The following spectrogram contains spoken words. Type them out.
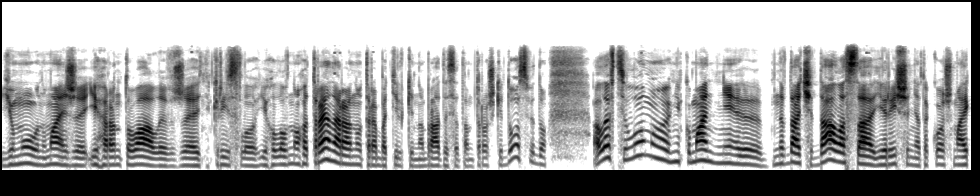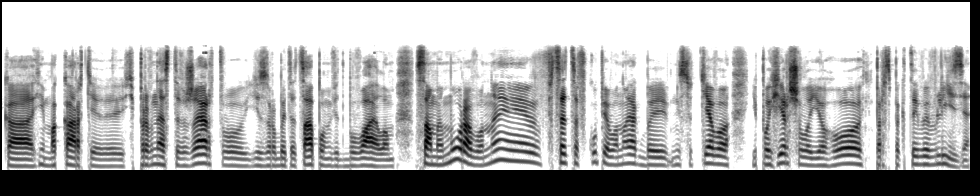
йому ну, майже і гарантували вже крісло і головного тренера. Ну, треба тільки набратися там трошки досвіду. Але в цілому ні командні невдачі Далласа і рішення також Майка і Маккарті е, привнести в жертву і зробити цапом відбувайлом саме Мура, вони все це вкупі, воно якби не суттєво і погіршило його перспективи в лізі.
